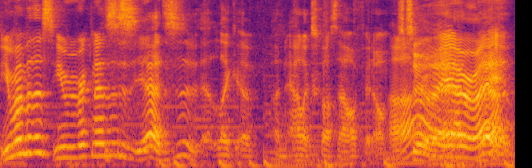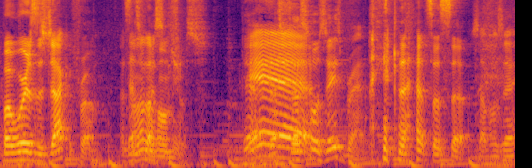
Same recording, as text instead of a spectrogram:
You remember this? You recognize This this? is yeah. This is a, like a, an Alex Costa outfit almost Oh, too. yeah, right. Yeah. But where's this jacket from? That's, That's another homie. Essentials. Yeah, That's, that's Jose's brand. That's what's up. What's up, Jose?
